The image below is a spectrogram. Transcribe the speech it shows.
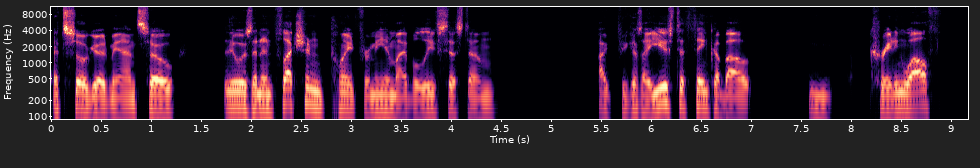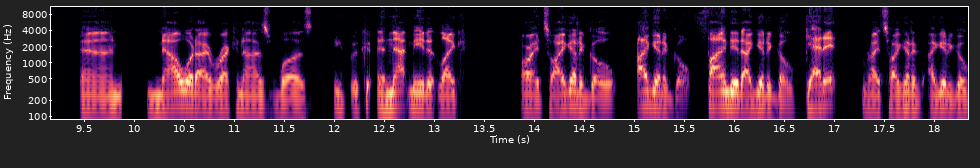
That's so good, man. So there was an inflection point for me in my belief system I, because I used to think about creating wealth. And now what I recognized was, and that made it like, all right, so I got to go, I got to go find it. I got to go get it. Right. So I got to, I got to go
